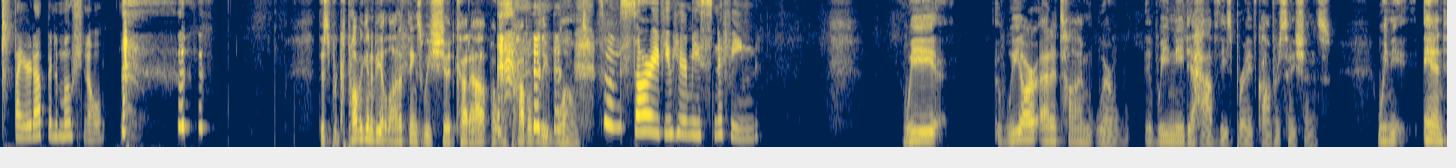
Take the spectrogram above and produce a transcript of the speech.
fired up and emotional. There's probably going to be a lot of things we should cut out, but we probably won't. So I'm sorry if you hear me sniffing. We we are at a time where we need to have these brave conversations. We need and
